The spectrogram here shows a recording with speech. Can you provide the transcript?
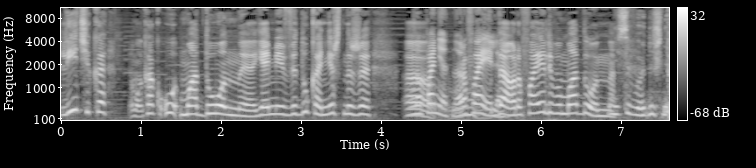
личика, как у Мадонны. Я имею в виду, конечно же... э, Ну, понятно, Рафаэля. Да, Рафаэлева Мадонна. Не сегодняшний.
